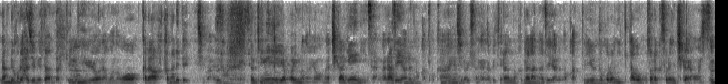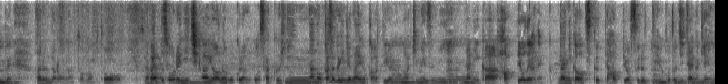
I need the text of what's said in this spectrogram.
なんでこれ始めたんだっけっていうようなものをから離れていってしまう。時にやっぱ今のような地下芸人さんがなぜやるのかとか、うん。八代亜紀さんのようなベテランの方がなぜやるのかっていうところに多分おそらくそれに近い本質ってあるんだろうなと思うと。なんかやっぱそれに近いような僕らもこう作品なのか作品じゃないのかっていうのは決めずにうん。何か発表だよね。何かを作って発表するっていうこと自体の現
